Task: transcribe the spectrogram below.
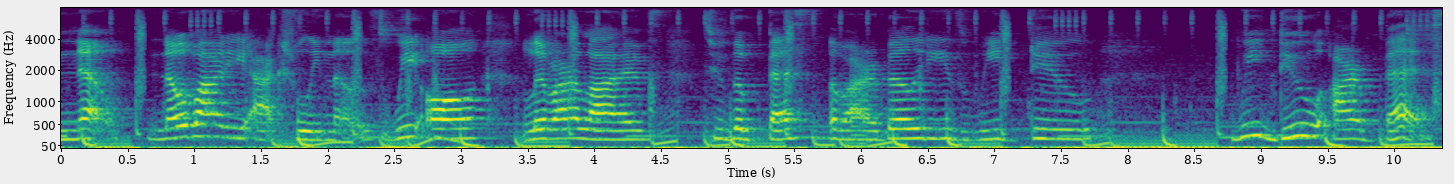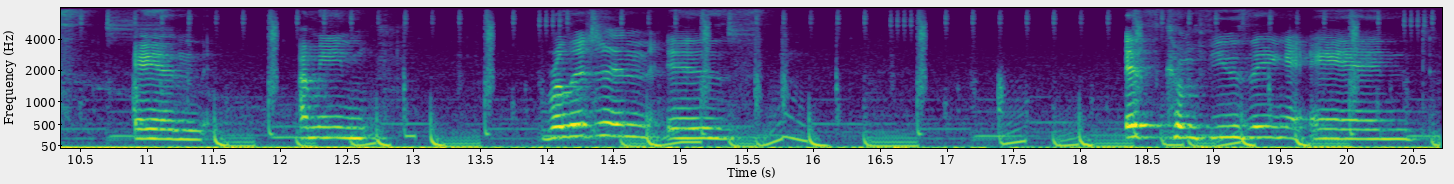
know. Nobody actually knows. We all live our lives to the best of our abilities. We do we do our best. And I mean, religion is it's confusing and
